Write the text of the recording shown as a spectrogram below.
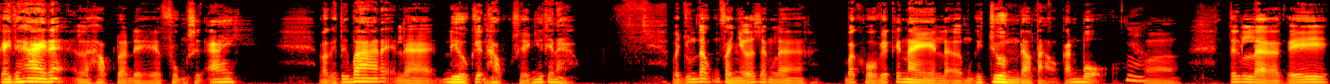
cái thứ hai đấy là học là để phụng sự ai và cái thứ ba đấy là điều kiện học sẽ như thế nào và chúng ta cũng phải nhớ rằng là bác hồ viết cái này là ở một cái trường đào tạo cán bộ yeah. Dạ. uh, tức là cái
